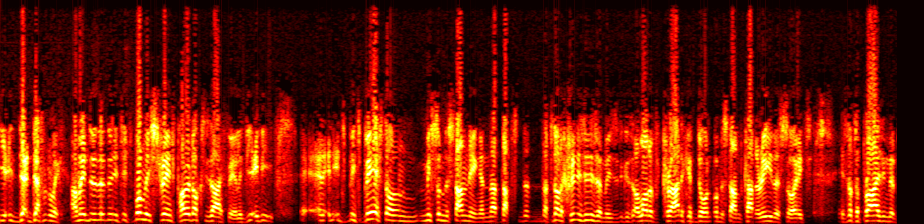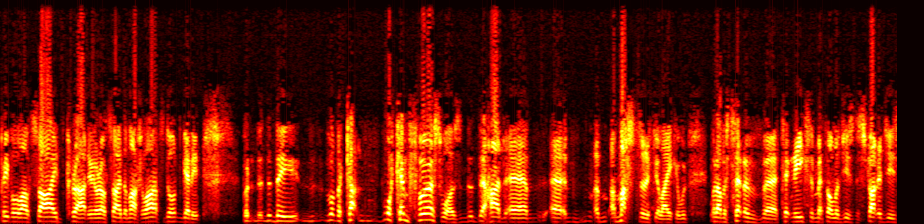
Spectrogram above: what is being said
Yeah, de- definitely. I mean, it's one of these strange paradoxes. I feel if you, if you, it's it's based on misunderstanding, and that that's that's not a criticism, is because a lot of karateka don't understand kata either. So it's it's not surprising that people outside karate or outside the martial arts don't get it. But the, the what the what came first was they had um, a, a, master, if you like, it would would have a set of uh, techniques and methodologies and strategies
